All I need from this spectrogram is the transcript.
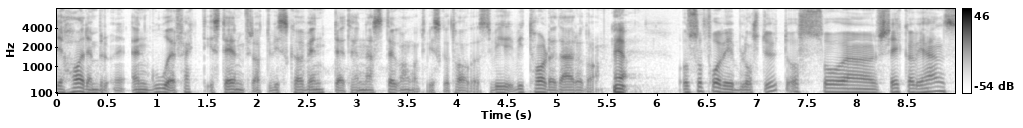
det har en, en god effekt istedenfor at vi skal vente til neste gang at vi skal ta det. Så vi, vi tar det der og da. ja. Og så får vi blåst ut, og så uh, shaker vi hands.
